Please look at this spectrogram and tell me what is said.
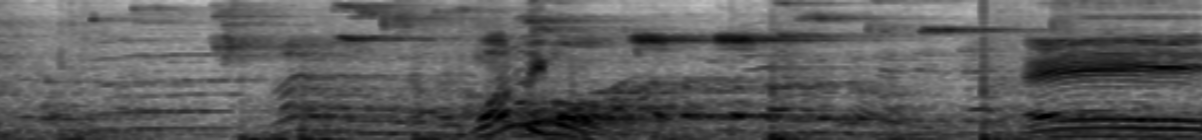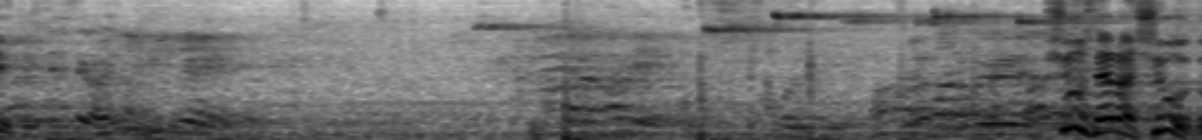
뭐하노 이거? 에이. 슛 해라 슛.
